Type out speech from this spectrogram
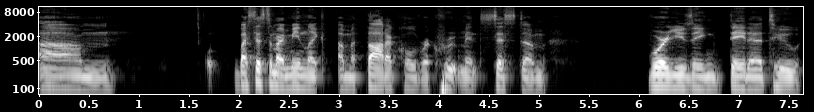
um by system i mean like a methodical recruitment system. We're using data to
